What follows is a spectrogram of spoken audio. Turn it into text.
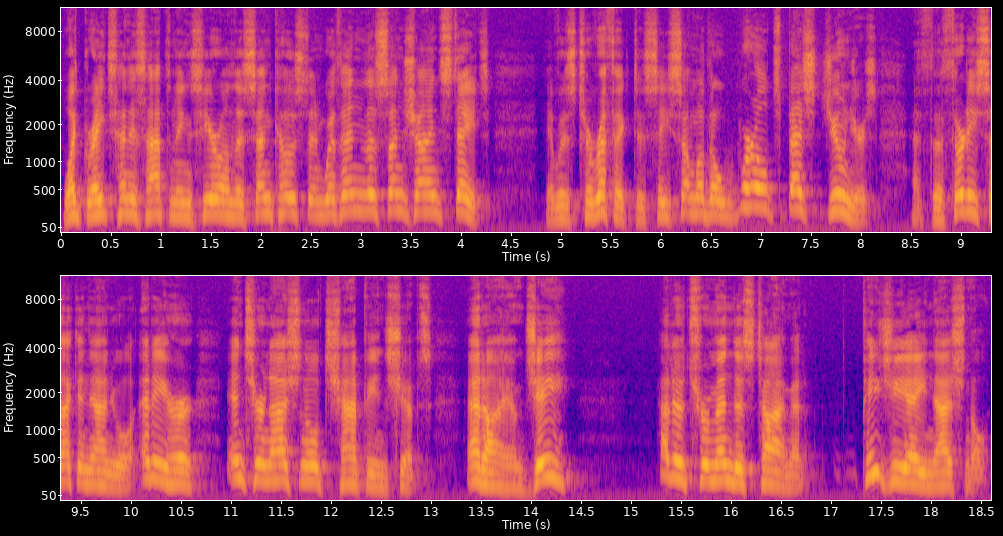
what great tennis happenings here on the Sun Coast and within the Sunshine States. It was terrific to see some of the world's best juniors at the 32nd annual Eddie Herr International Championships at IMG. Had a tremendous time at PGA National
